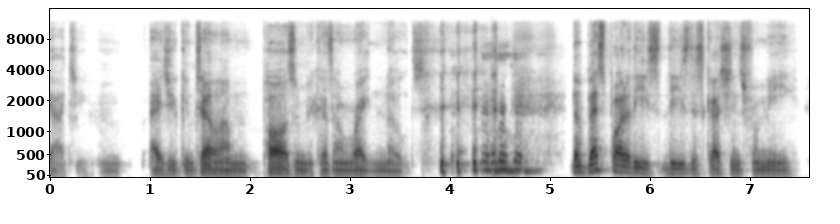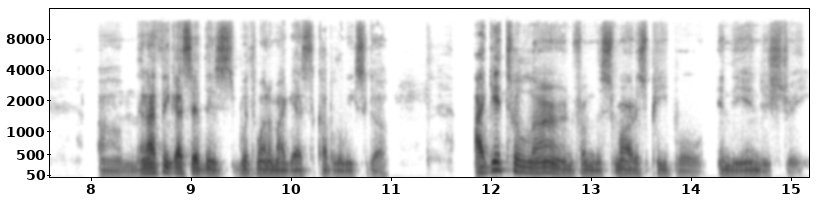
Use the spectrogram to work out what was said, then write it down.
Got you. Mm, as you can tell, I'm pausing because I'm writing notes. the best part of these these discussions for me, um, and I think I said this with one of my guests a couple of weeks ago, I get to learn from the smartest people in the industry.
